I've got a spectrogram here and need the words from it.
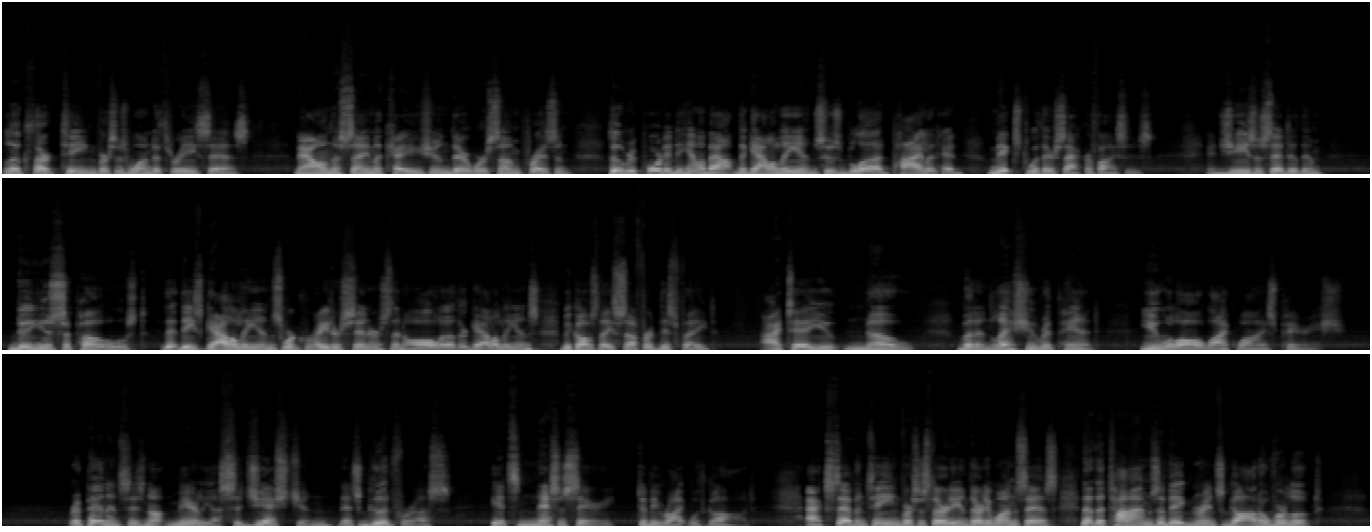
Luke 13, verses 1 to 3 says, Now on the same occasion there were some present who reported to him about the Galileans whose blood Pilate had mixed with their sacrifices. And Jesus said to them, do you suppose that these Galileans were greater sinners than all other Galileans because they suffered this fate? I tell you, no. But unless you repent, you will all likewise perish. Repentance is not merely a suggestion that's good for us, it's necessary to be right with God. Acts 17, verses 30 and 31 says that the times of ignorance God overlooked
